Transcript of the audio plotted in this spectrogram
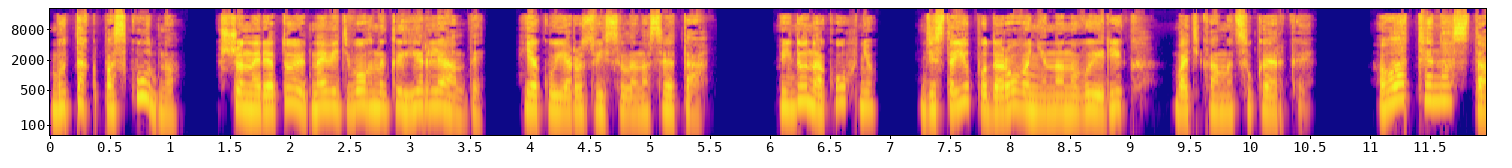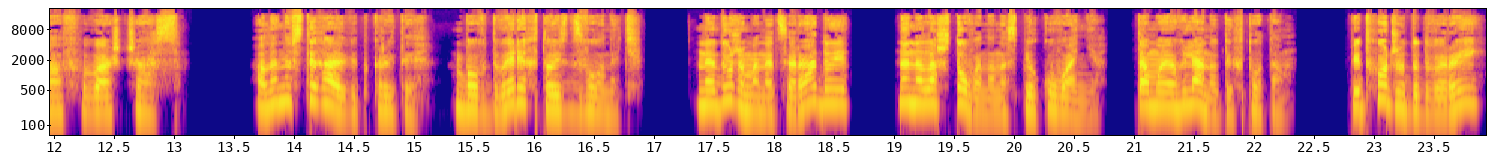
бо так паскудно, що не рятують навіть вогники гірлянди, яку я розвісила на свята. Йду на кухню, дістаю подаровані на новий рік батьками цукерки. От і настав ваш час. Але не встигаю відкрити, бо в двері хтось дзвонить. Не дуже мене це радує, не налаштована на спілкування, та маю глянути, хто там. Підходжу до дверей,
